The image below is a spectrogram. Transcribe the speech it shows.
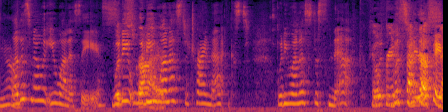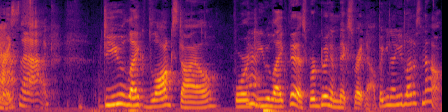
Yeah. Let us know what you want to see. What do you What do you want us to try next? What do you want us to snack? Feel What- free to what's send your us favorite snacks. snack? do you like vlog style or do you like this? We're doing a mix right now, but you know, you'd let us know.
